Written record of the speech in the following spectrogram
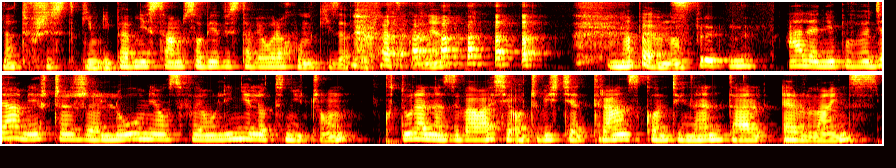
nad wszystkim i pewnie sam sobie wystawiał rachunki za to wszystko, nie? Na pewno. Sprytny. Ale nie powiedziałam jeszcze, że Lu miał swoją linię lotniczą, która nazywała się oczywiście Transcontinental Airlines.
